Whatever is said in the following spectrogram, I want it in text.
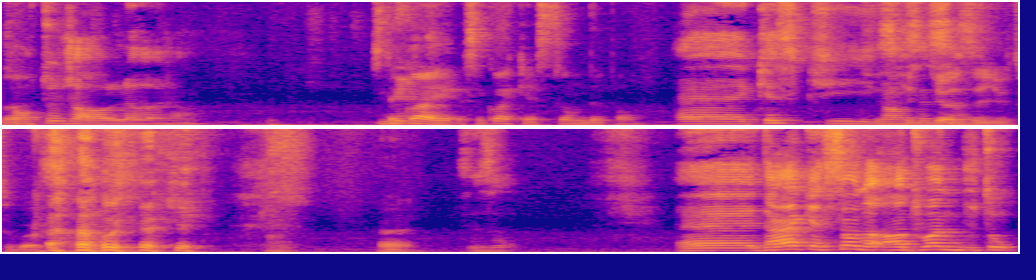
Ils sont tous genre là. Genre. C'est quoi, c'est quoi la question de départ? Euh, qu'est-ce qui. Non, Qu'est-ce ça. disent des youtubeurs? Ah oui, ok. C'est ça. Euh, dernière question de Antoine Bouteau.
